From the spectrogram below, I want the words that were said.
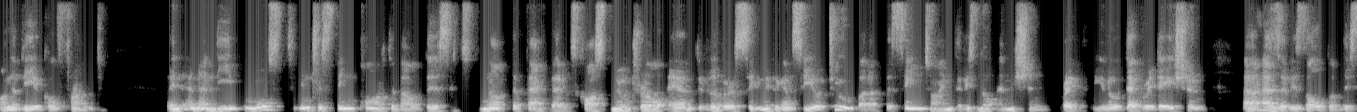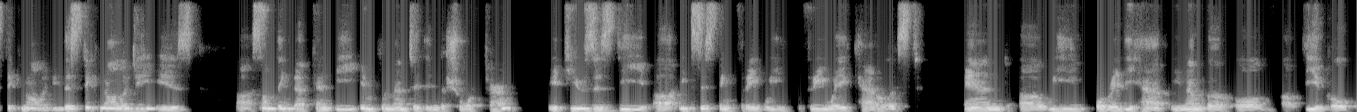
on the vehicle front. And, and, and the most interesting part about this, it's not the fact that it's cost neutral and delivers significant CO2, but at the same time, there is no emission you know, degradation uh, mm-hmm. as a result of this technology. This technology is uh, something that can be implemented in the short term. It uses the uh, existing three-way, three-way catalyst, and uh, we already have a number of uh, vehicle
